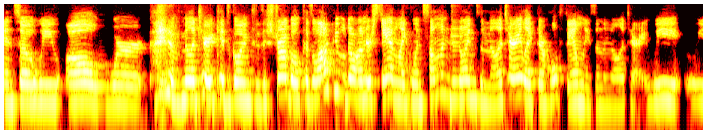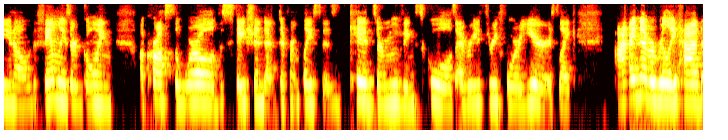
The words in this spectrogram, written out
And so we all were kind of military kids going through the struggle because a lot of people don't understand like when someone joins the military like their whole family's in the military. We you know the families are going across the world stationed at different places. Kids are moving schools every three four years. Like i never really had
